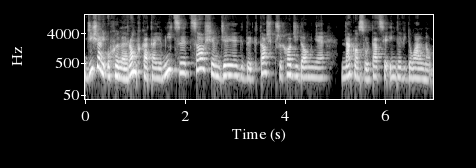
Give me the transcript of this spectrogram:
Dzisiaj uchylę rąbka tajemnicy, co się dzieje, gdy ktoś przychodzi do mnie na konsultację indywidualną.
